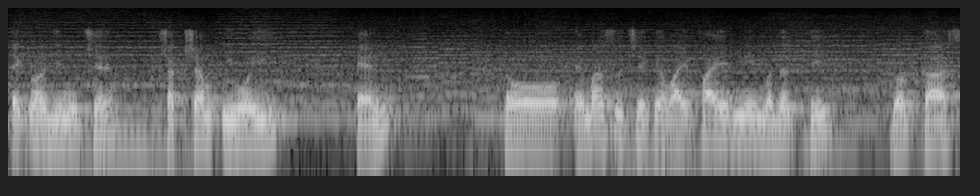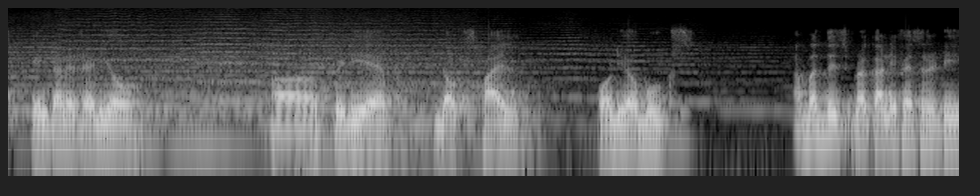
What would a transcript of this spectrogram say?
ટેકનોલોજીનું છે, સક્ષમ ઇઓઈ ટેન. તો એમાં શું છે કે વાઈફાઈની મદદથી broadcast internet radio PDF docs file audio books આ બધી જ પ્રકારની ફેસિલિટી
